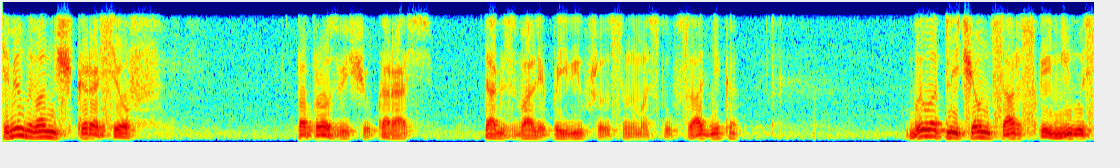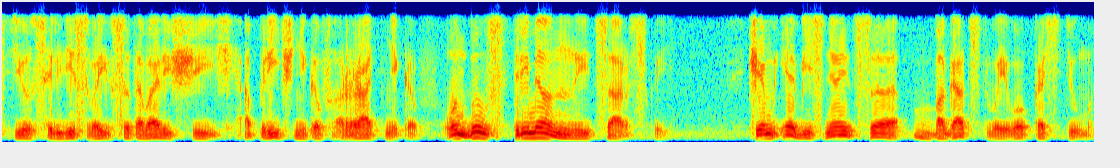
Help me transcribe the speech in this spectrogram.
Семен Иванович Карасев, по прозвищу Карась, так звали появившегося на мосту всадника, был отличен царской милостью среди своих сотоварищей, опричников, ратников. Он был стремянный царской, чем и объясняется богатство его костюма.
